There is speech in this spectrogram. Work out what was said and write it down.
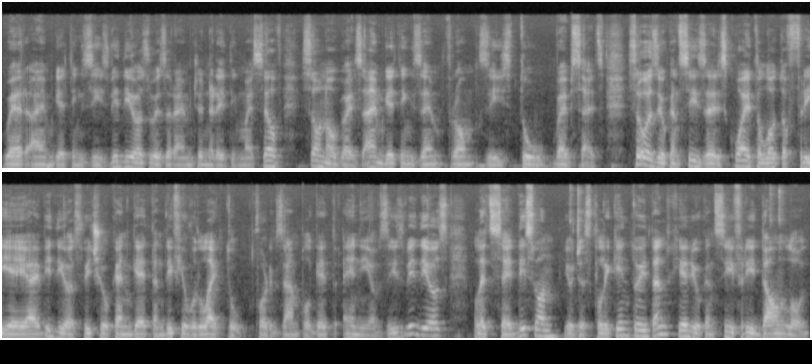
where I am getting these videos, whether I am generating myself. So no guys, I am getting them from these two websites. So as you can see, there is quite a lot of free AI videos which you can get and if you would like to, for example, get any of these videos, let's say this one, you just click into it and here you can see free download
